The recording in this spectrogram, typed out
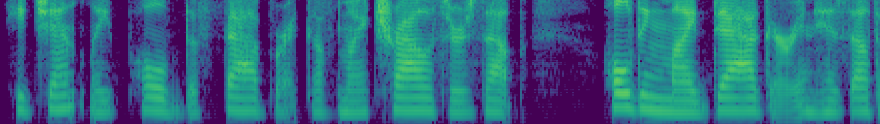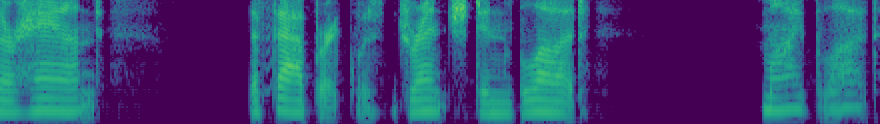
He gently pulled the fabric of my trousers up, holding my dagger in his other hand. The fabric was drenched in blood. My blood.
